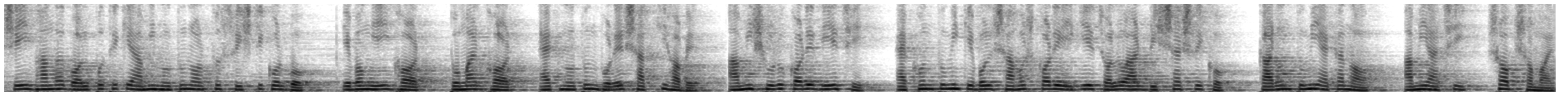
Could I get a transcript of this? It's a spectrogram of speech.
সেই ভাঙা গল্প থেকে আমি নতুন অর্থ সৃষ্টি করব, এবং এই ঘর, তোমার ঘর, এক নতুন ভোরের সাক্ষী হবে। আমি শুরু করে দিয়েছি, এখন তুমি কেবল সাহস করে এগিয়ে চলো আর বিশ্বাস রেখো, কারণ তুমি একা নও, আমি আছি সব সময়।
